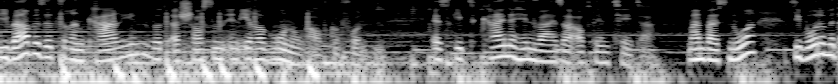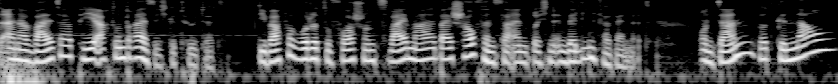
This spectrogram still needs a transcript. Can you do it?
Die Barbesitzerin Karin wird erschossen in ihrer Wohnung aufgefunden. Es gibt keine Hinweise auf den Täter. Man weiß nur, sie wurde mit einer Walter P38 getötet. Die Waffe wurde zuvor schon zweimal bei Schaufenstereinbrüchen in Berlin verwendet. Und dann wird genau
